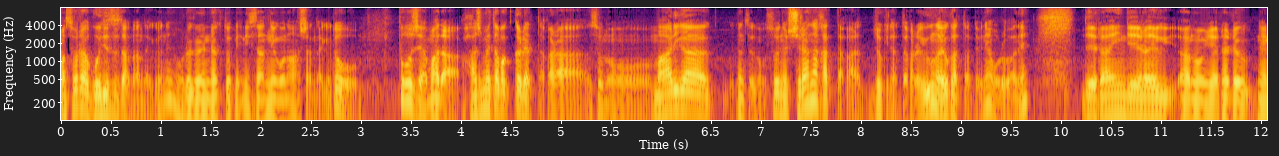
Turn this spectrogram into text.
まあそれは後日談なんだけどね、俺が連絡取って2、3年後の話なんだけど、当時はまだ始めたばっかりだったから、その、周りが、なんていうの、そういうの知らなかったから、時だったから、運が良かったんだよね、俺はね。で、LINE であの、やられる、連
